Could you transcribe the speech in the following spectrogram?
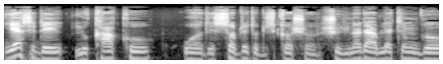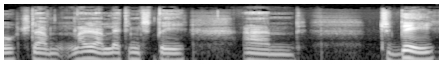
yesterday Lukaku was the subject of discussion. Should United have let him go? Should have United have let him stay? And today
